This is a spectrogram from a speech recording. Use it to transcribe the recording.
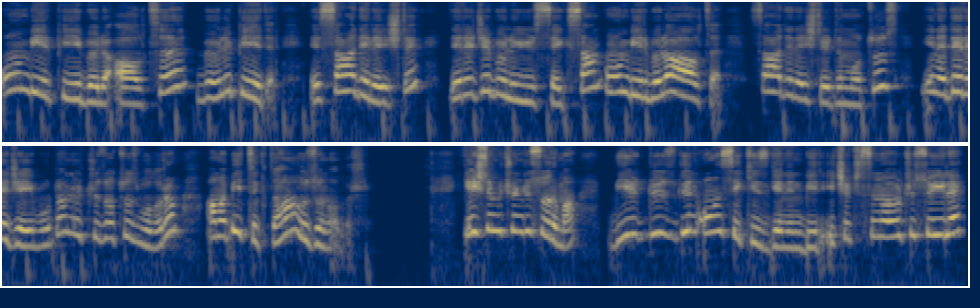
11 pi bölü 6 bölü pi'dir. E sadeleşti. Derece bölü 180 11 bölü 6. Sadeleştirdim 30. Yine dereceyi buradan 330 bulurum ama bir tık daha uzun olur. Geçtim üçüncü soruma. Bir düzgün 18genin bir iç açısının ölçüsü ile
